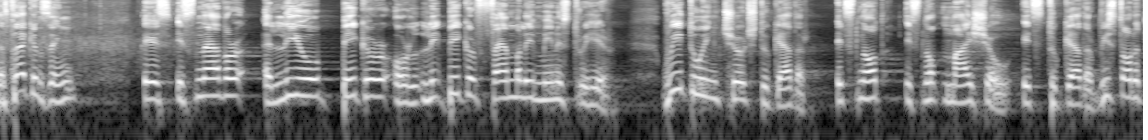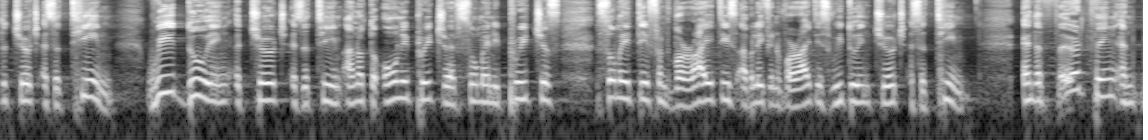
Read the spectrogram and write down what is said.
the second thing is it's never a Leo Bigger or Bigger family ministry here. We're doing church together. It's not, it's not my show, it's together. We started the church as a team. We're doing a church as a team. I'm not the only preacher, I have so many preachers, so many different varieties. I believe in varieties. We're doing church as a team. And the third thing, and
